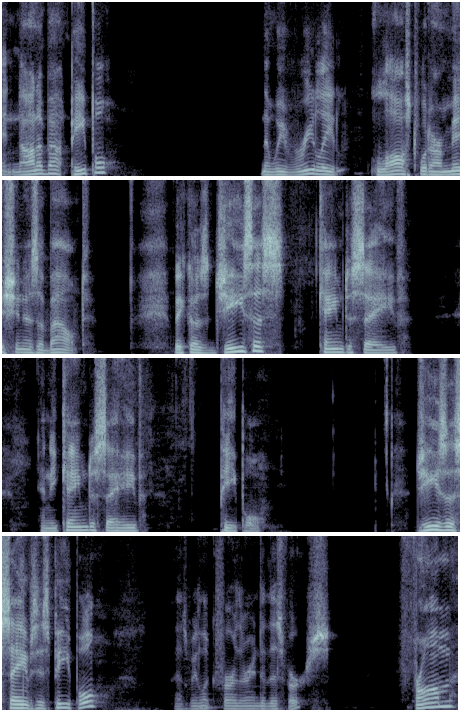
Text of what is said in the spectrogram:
and not about people, then we've really lost what our mission is about. Because Jesus came to save, and he came to save people. Jesus saves his people, as we look further into this verse, from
